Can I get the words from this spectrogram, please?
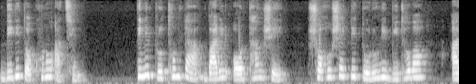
দিদি তখনও আছেন। তিনি প্রথমটা বাড়ির অর্ধাংশে সহসা একটি তরুণী বিধবা আর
